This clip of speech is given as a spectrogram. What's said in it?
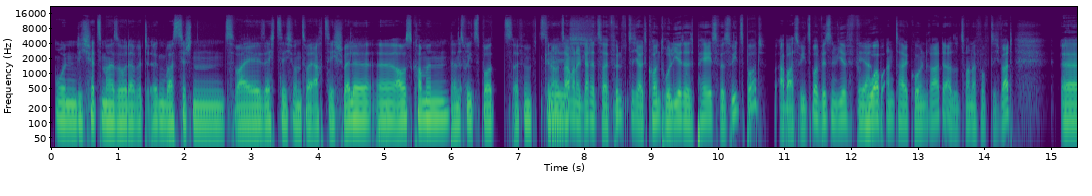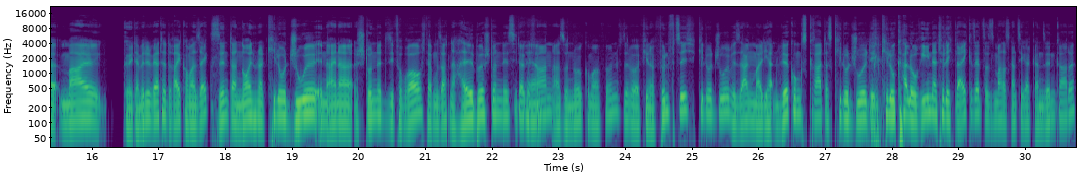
und ich schätze mal so, da wird irgendwas zwischen 260 und 280 Schwelle äh, rauskommen, dann Sweet Spot 250. Genau, dann sagen wir eine glatte 250 als kontrollierte Pace für Sweet Spot. Aber Sweet Spot wissen wir, Ja. hoher Anteil Kohlenhydrate, also 250 Watt. Äh, mal König der Mittelwerte 3,6 sind dann 900 Kilojoule in einer Stunde, die sie verbraucht. Wir haben gesagt, eine halbe Stunde ist sie da Ja. gefahren, also 0,5 sind wir bei 450 Kilojoule. Wir sagen mal, die hat einen Wirkungsgrad, das Kilojoule den Kilokalorien natürlich gleichgesetzt, das macht das Ganze gar keinen Sinn gerade.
